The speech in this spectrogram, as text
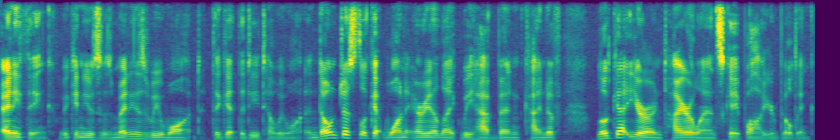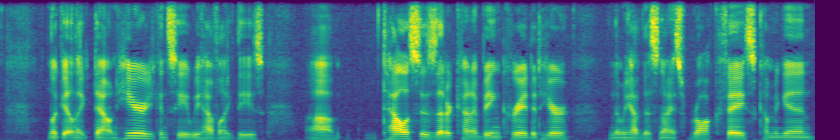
anything. We can use as many as we want to get the detail we want. And don't just look at one area like we have been kind of. Look at your entire landscape while you're building. Look at like down here, you can see we have like these um, taluses that are kind of being created here. And then we have this nice rock face coming in.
